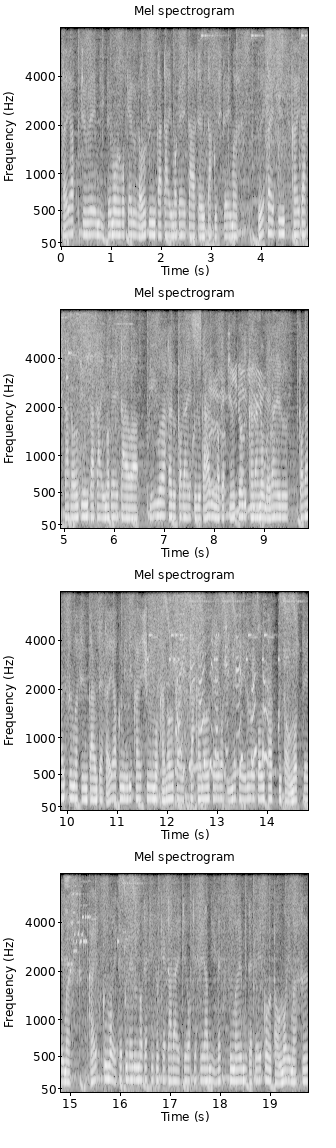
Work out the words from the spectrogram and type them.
最悪中衛にいても動ける標準型イノベーター選択しています。つい最近使い出した標準型イノベーターは、ビームアサルトライフルがあるので中距離からも狙える、トランスマシンガンで最悪ミリ回収も可能といった可能性を秘めているウェポンパックと思っています。回復もいてくれるので。気づけたら一落ち視野に入れつつ前に出ていこうと思います。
